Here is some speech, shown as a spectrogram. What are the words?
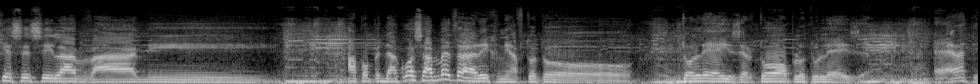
και σε συλλαμβάνει. Από 500 μέτρα ρίχνει αυτό το το λέιζερ, το όπλο του λέιζερ. Ε, τι,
